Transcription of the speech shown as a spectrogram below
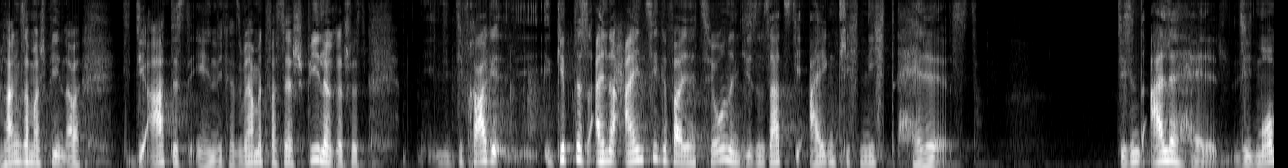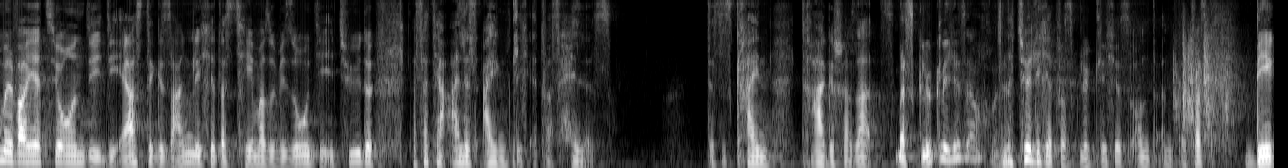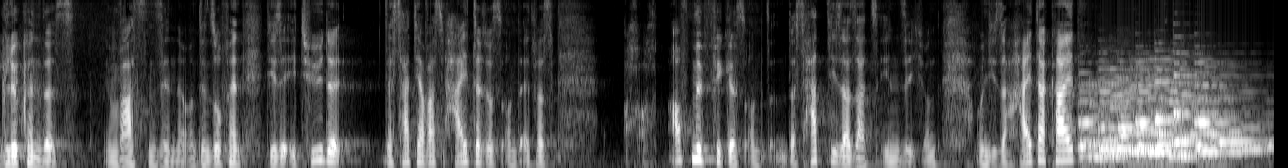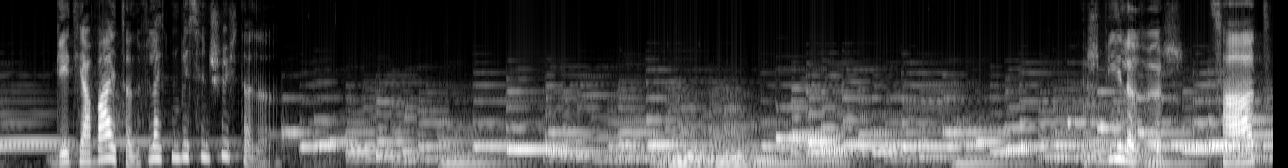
Langsamer spielen, aber die Art ist ähnlich. Also wir haben etwas sehr Spielerisches. Die Frage, gibt es eine einzige Variation in diesem Satz, die eigentlich nicht hell ist? Die sind alle hell. Die Murmelvariation, die, die erste gesangliche, das Thema sowieso, die Etüde, das hat ja alles eigentlich etwas Helles. Das ist kein tragischer Satz. Was Glückliches auch? Oder? Natürlich etwas Glückliches und, und etwas Beglückendes im wahrsten Sinne. Und insofern, diese Etüde das hat ja was Heiteres und etwas auch, auch Aufmüpfiges und das hat dieser Satz in sich. Und, und diese Heiterkeit geht ja weiter, vielleicht ein bisschen schüchterner. Spielerisch, zart,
